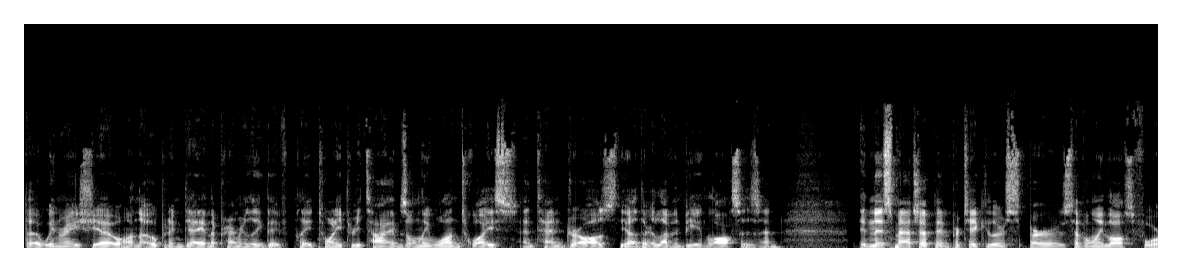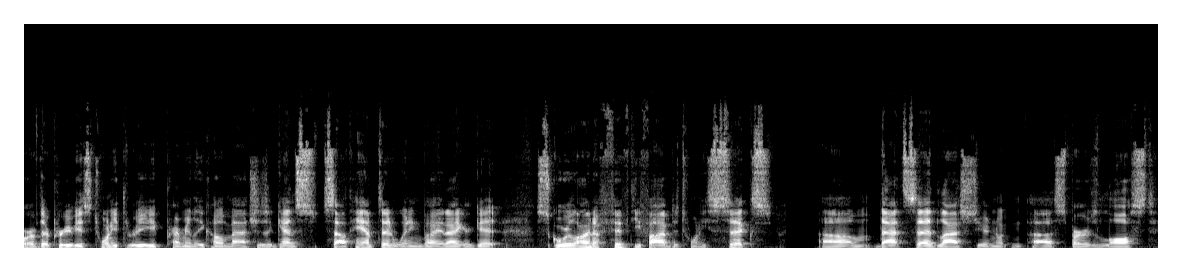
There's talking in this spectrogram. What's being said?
the win ratio on the opening day in the premier league they've played 23 times only won twice and 10 draws the other 11 being losses and in this matchup in particular, Spurs have only lost four of their previous 23 Premier League home matches against Southampton, winning by an aggregate scoreline of 55 to 26. Um, that said, last year uh, Spurs lost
